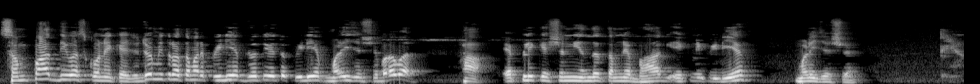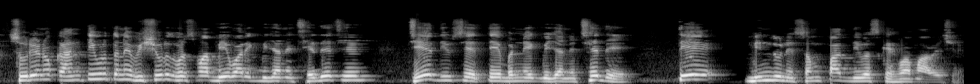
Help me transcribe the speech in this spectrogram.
સંપાદ દિવસ કોને કહે છે? જો મિત્રો તમારે પીડીએફ જોતી હોય તો પીડીએફ મળી જશે, બરાબર? હા, એપ્લિકેશનની અંદર તમને ભાગ એકની પીડીએફ મળી જશે. સૂર્યનો ક્રાંતિવૃત્ત અને વિષુવૃત વર્ષમાં બે વાર એકબીજાને છેદે છે. જે દિવસે તે બંને એકબીજાને છેદે, તે બિંદુને સંપાદ દિવસ કહેવામાં આવે છે.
